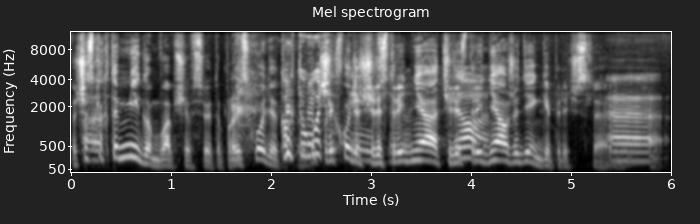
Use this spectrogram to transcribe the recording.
Сейчас э, как-то мигом вообще все это происходит. Как-то Ты очень Приходишь через три дня, через три Да. дня уже деньги перечисляют.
